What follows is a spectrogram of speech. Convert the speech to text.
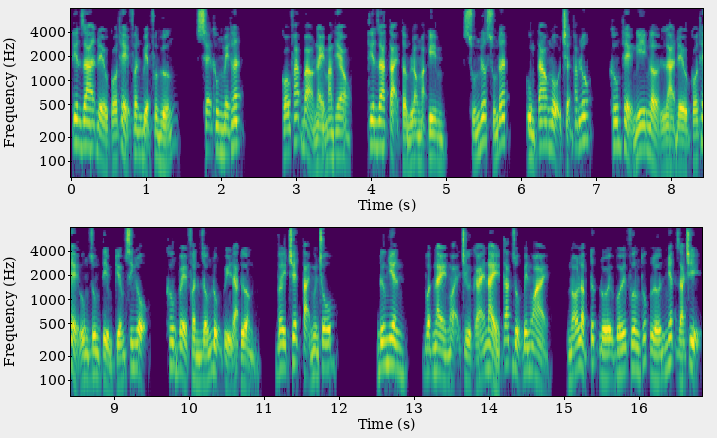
tiên gia đều có thể phân biệt phương hướng, sẽ không mê thất. Có pháp bảo này mang theo, tiên gia tại tầm long mạc kim, xuống nước xuống đất, cùng tao ngộ trận pháp lúc, không thể nghi ngờ là đều có thể ung dung tìm kiếm sinh lộ, không về phần giống đụng bị đạt tường, vây chết tại nguyên chỗ. Đương nhiên, vật này ngoại trừ cái này tác dụng bên ngoài, nó lập tức đối với phương thuốc lớn nhất giá trị,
